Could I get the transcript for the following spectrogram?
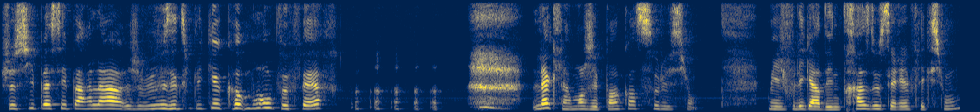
je suis passée par là. Je vais vous expliquer comment on peut faire. Là, clairement, j'ai pas encore de solution. Mais je voulais garder une trace de ces réflexions.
